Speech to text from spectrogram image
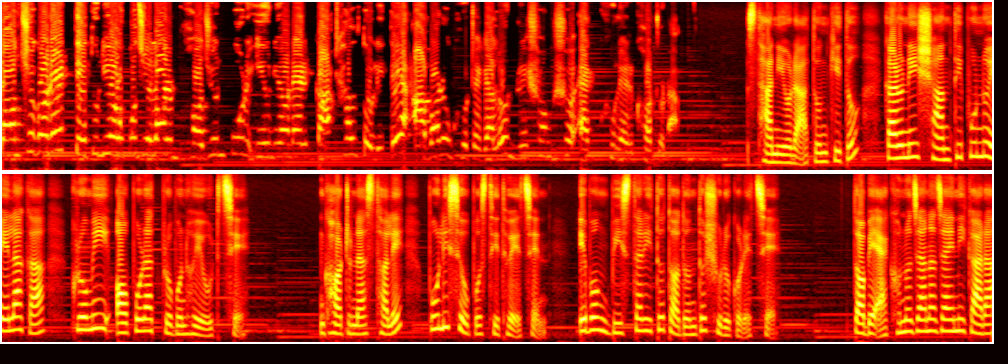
পঞ্চগড়ের তেঁতুলিয়া উপজেলার ভজনপুর ইউনিয়নের কাঁঠালতলিতে আবারও ঘটে গেল নৃশংস এক খুনের ঘটনা। স্থানীয়রা আতঙ্কিত, কারণ এই শান্তিপূর্ণ এলাকা ক্রমেই অপরাধপ্রবণ হয়ে উঠছে। ঘটনাস্থলে পুলিশে উপস্থিত হয়েছেন এবং বিস্তারিত তদন্ত শুরু করেছে। তবে এখনও জানা যায়নি কারা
